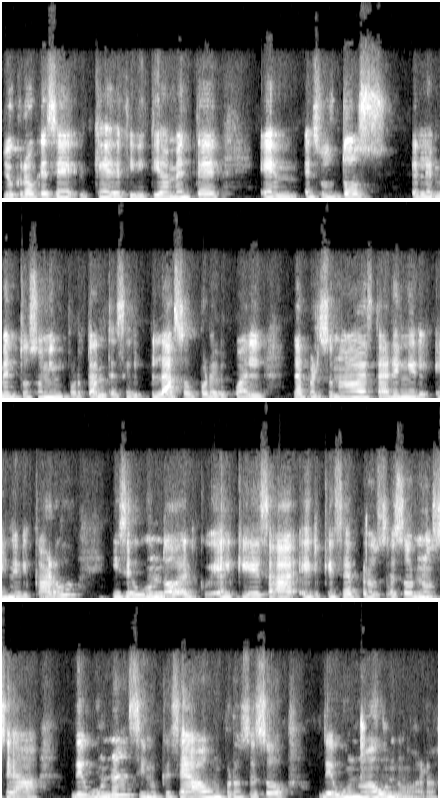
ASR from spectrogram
yo creo que, se, que definitivamente eh, esos dos elementos son importantes, el plazo por el cual la persona va a estar en el, en el cargo y segundo, el, que esa, el que ese proceso no sea de una, sino que sea un proceso de uno a uno, ¿verdad?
